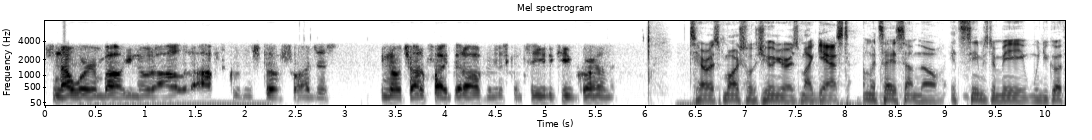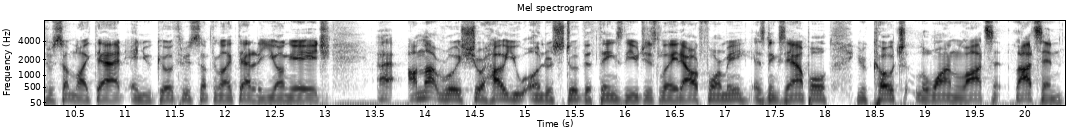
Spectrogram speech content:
just not worrying about, you know, the, all of the obstacles and stuff. So I just, you know, try to fight that off and just continue to keep grinding. Terrace Marshall Jr. is my guest. I'm going to tell you something, though. It seems to me when you go through something like that and you go through something like that at a young age, I, am not really sure how you understood the things that you just laid out for me. As an example, your coach, Lewan Lotson,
